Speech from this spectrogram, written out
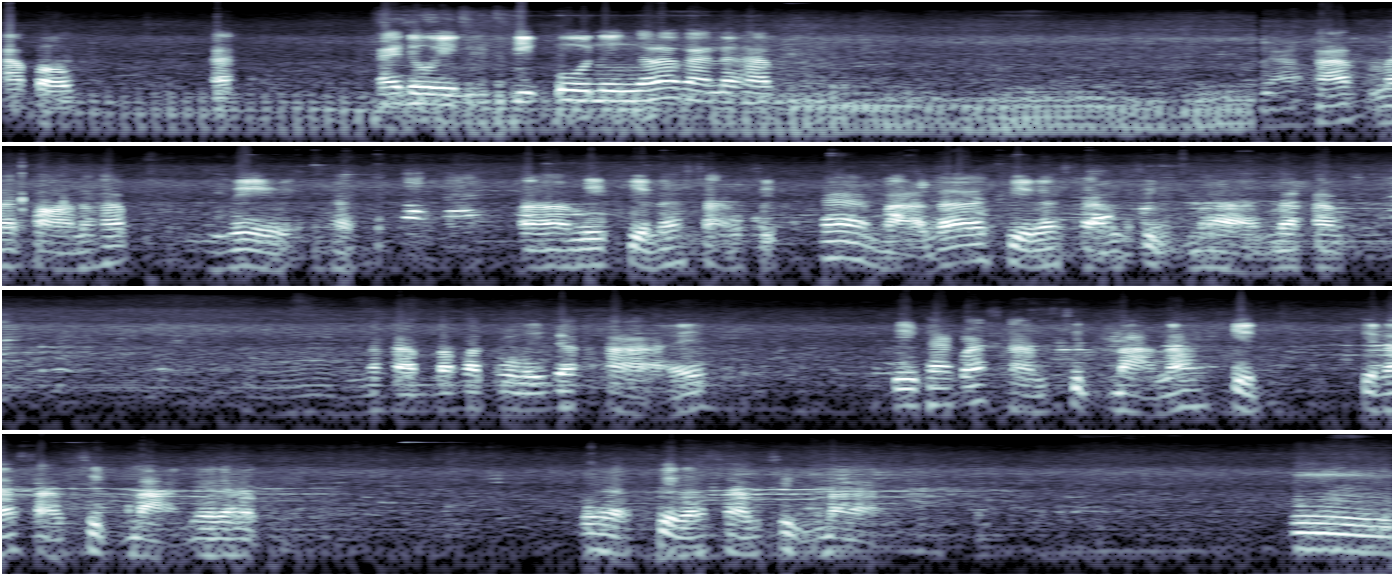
ครับผมอะให้ดูอีกอีกปูหนึ่งก็แล้วกันนะครับ นะครับ มาต่อนะครับ นี่ครับอ่อมีขีดละสามสิบห้าบาทแล้วขีดละสามสิบบาทนะครับ นะครับ แล้วก็ตรงนี้จะขาย มีแพ็คละสามสิบบาทนะขีด ขีดละสามสิบบาทเลยนะครับเนี่ยขีดละสามสิบบาท อืม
